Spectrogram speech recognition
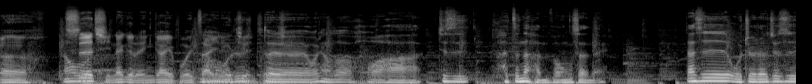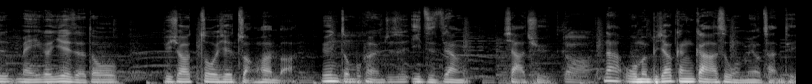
嗯、呃，吃得起那个人应该也不会在意那件。对对对，我想说，哇，就是真的很丰盛哎。但是我觉得就是每一个业者都必须要做一些转换吧，因为你总不可能就是一直这样下去。对啊。那我们比较尴尬的是我们没有餐厅。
